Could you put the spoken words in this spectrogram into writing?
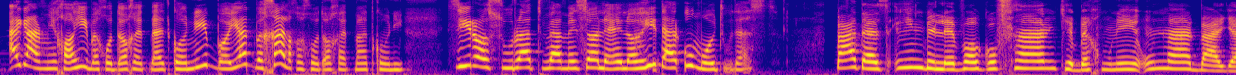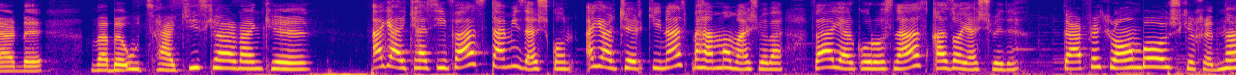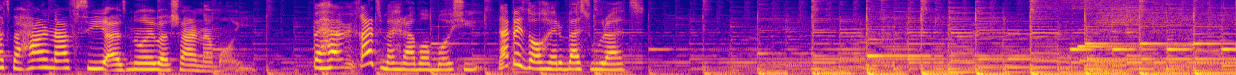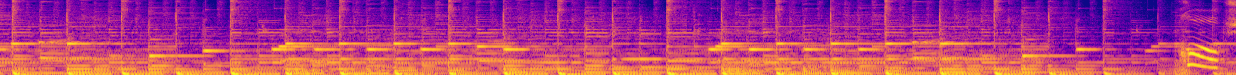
اگر می‌خواهی به خدا خدمت کنی باید به خلق خدا خدمت کنی. زیرا صورت و مثال الهی در او موجود است. بعد از این به لوا گفتن که به خونه اون مرد برگرده و به او تاکید کردند که اگر کثیف است تمیزش کن. اگر چرکین است به حمامش ببر و اگر گرسنه است غذایش بده. در فکر آن باش که خدمت به هر نفسی از نوع بشر نمایی. به حقیقت مهربان باشی نه به ظاهر و صورت.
